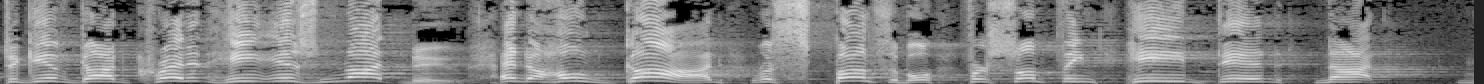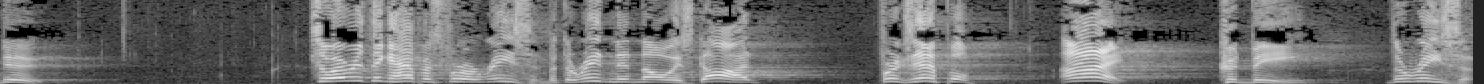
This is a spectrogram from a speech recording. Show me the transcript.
to give God credit he is not due and to hold God responsible for something he did not do. So everything happens for a reason, but the reason isn't always God. For example, I could be the reason.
